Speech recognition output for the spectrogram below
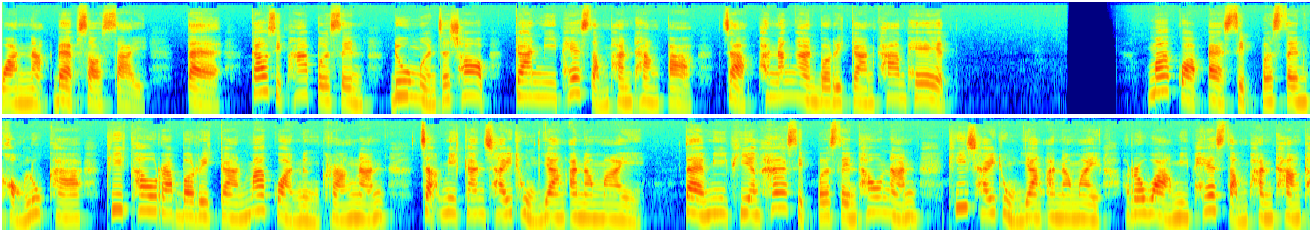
วารหนักแบบสอดใส่ แต่ 95%ดูเหมือนจะชอบการมีเพศสัมพันธ์ทางปากจากพนักงงานบริการข้ามเพศ มากกว่า 80%ของลูกค้าที่เข้ารับบริการมากกว่าหนึ่งครั้งนั้น จะมีการใช้ถุงยางอนามัย แต่มีเพียง 50%เท่านั้น ที่ใช้ถุงยางอนามัย ระหว่างมีเพศสัมพันธ์ทางท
